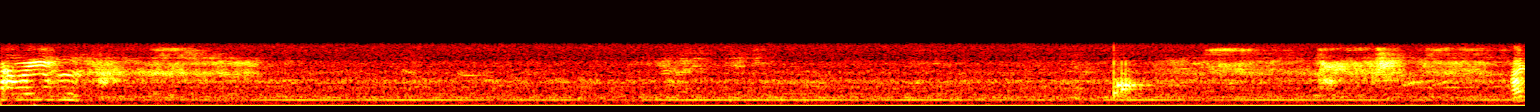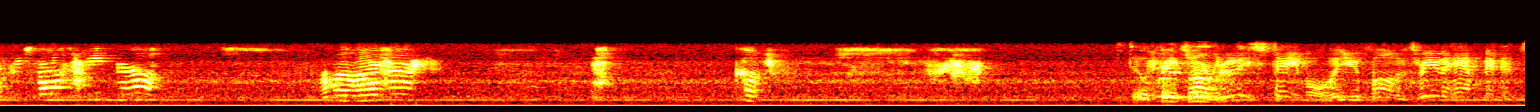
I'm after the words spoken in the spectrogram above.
no reason. I can small speed now. I'm a laser. Coach. Still free Felix, falling. really stable. You fall in three and a half minutes.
